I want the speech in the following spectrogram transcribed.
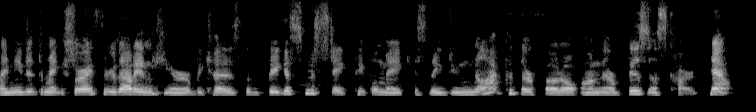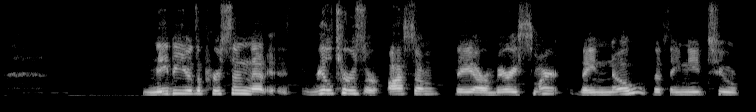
I needed to make sure I threw that in here because the biggest mistake people make is they do not put their photo on their business card. Now, maybe you're the person that eh, realtors are awesome. They are very smart. They know that they need to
